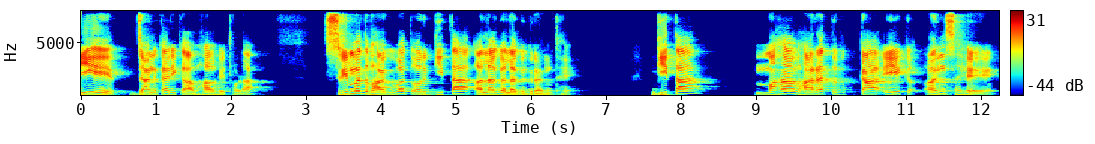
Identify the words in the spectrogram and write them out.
ये जानकारी का अभाव है थोड़ा। श्रीमद् भागवत और गीता अलग अलग ग्रंथ है। गीता महाभारत का एक अंश है,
